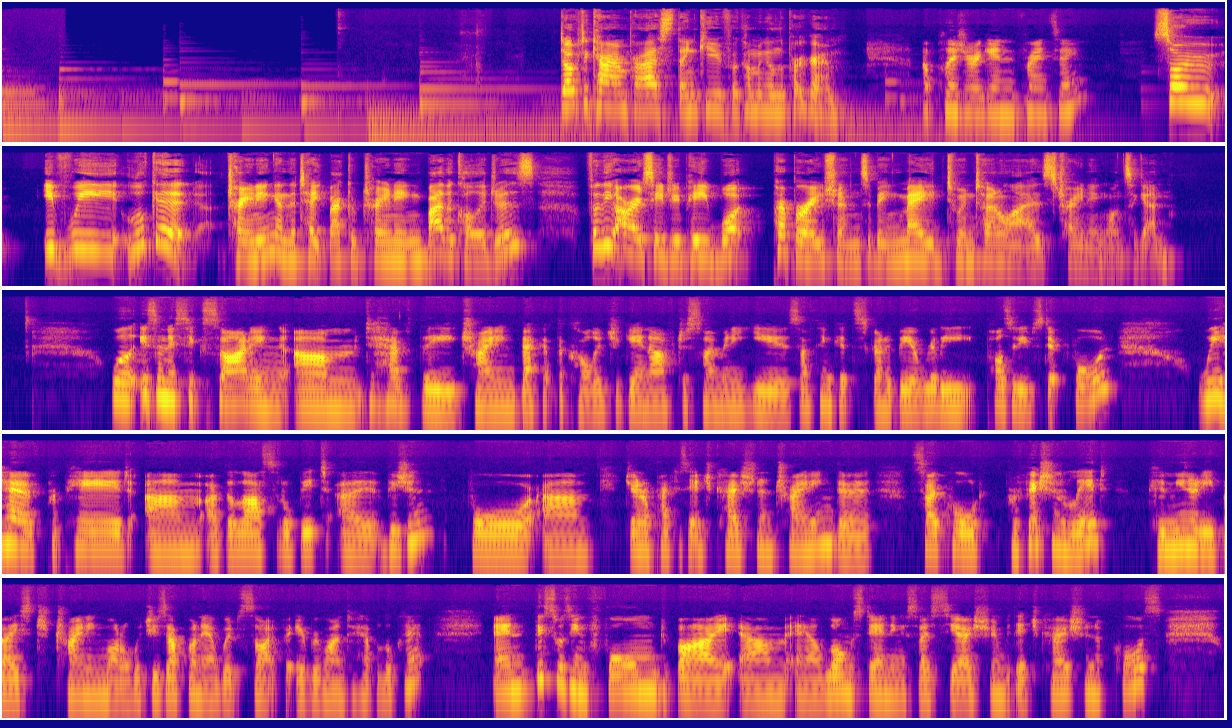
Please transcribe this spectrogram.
Dr. Karen Price, thank you for coming on the program. A pleasure again, Francine. So, if we look at training and the take back of training by the colleges, for the RACGP, what preparations are being made to internalise training once again? Well, isn't this exciting um, to have the training back at the college again after so many years? I think it's going to be a really positive step forward. We have prepared um, over the last little bit a vision for um, general practice education and training, the so called profession led community based training model, which is up on our website for everyone to have a look at. And this was informed by um, our long standing association with education, of course,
